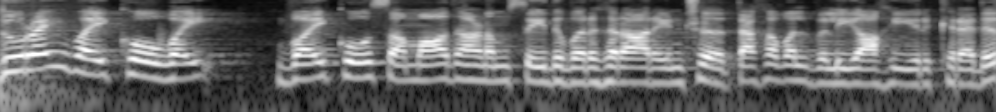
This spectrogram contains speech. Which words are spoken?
துரை வைகோவை வைகோ சமாதானம் செய்து வருகிறார் என்று தகவல் வெளியாகி இருக்கிறது.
